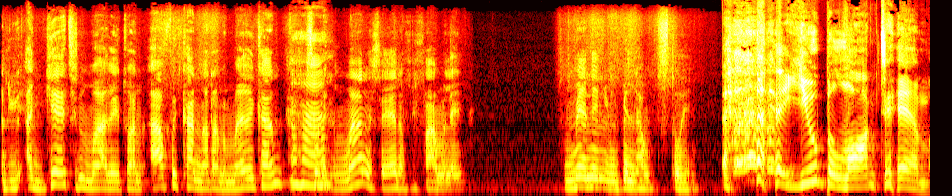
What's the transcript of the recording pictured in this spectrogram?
And you are getting married to an African, not an American. So uh-huh. the man is the head of the family, meaning you belong to him. you belong to him.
